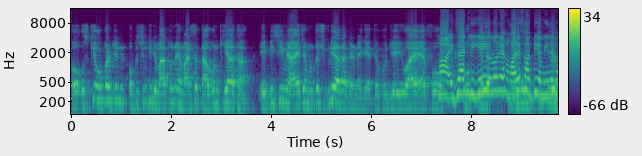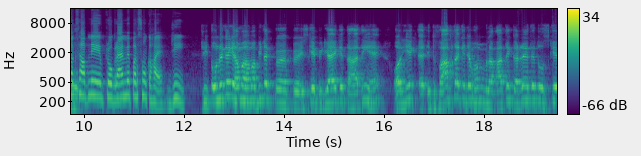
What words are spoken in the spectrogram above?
उसके ऊपर जिन ओपोजिशन की जमातों ने हमारे साथ ताउन किया था एपीसी में आए थे हम उनका शुक्रिया अदा करने गए थे। वो जे यू आई एफ़ ओ हाँ एग्जैक्टली यही उन्होंने हमारे साथ भी अमीन हक साहब ने प्रोग्राम में परसों कहा है। जी। जी तो उन्होंने कहा कि हम हम अभी तक इसके पीटीआई के तहादी हैं और ये इतफाक था कि जब हम मुलाकातें कर रहे थे तो उसके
